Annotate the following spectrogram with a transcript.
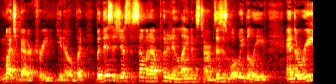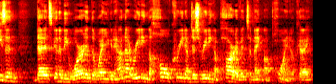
much better creed, you know. But but this is just to sum it up, put it in layman's terms. This is what we believe, and the reason that it's going to be worded the way you're going to. I'm not reading the whole creed. I'm just reading a part of it to make my point. Okay.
